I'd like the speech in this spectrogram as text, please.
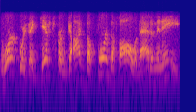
Work was a gift from God before the fall of Adam and Eve.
